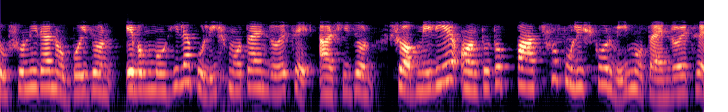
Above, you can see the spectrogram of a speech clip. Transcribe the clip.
দুশো নিরানব্বই জন এবং মহিলা পুলিশ মোতায়েন রয়েছে আশি জন। সব মিলিয়ে অন্তত পাঁচশো পুলিশ কর্মী মোতায়েন রয়েছে।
